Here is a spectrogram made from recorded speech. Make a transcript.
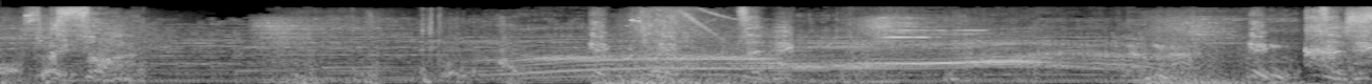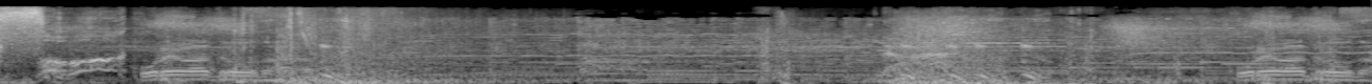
遅い。ぞこれはどうだこれはどうだ？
